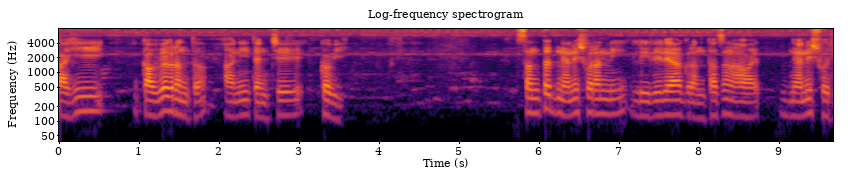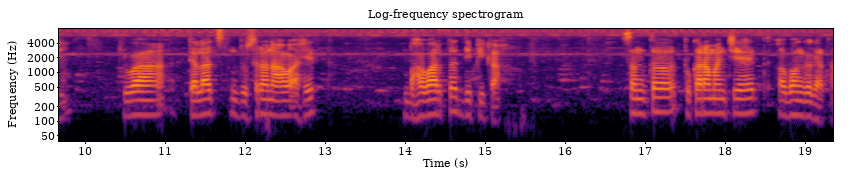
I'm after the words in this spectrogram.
काही काव्यग्रंथ आणि त्यांचे कवी. संत ज्ञानेश्वरांनी लिहिलेल्या ग्रंथाचं नाव आहे ज्ञानेश्वरी किंवा त्यालाच दुसरं नाव आहेत भावार्थ दीपिका. संत तुकारामांची आहेत अभंगगाथा.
